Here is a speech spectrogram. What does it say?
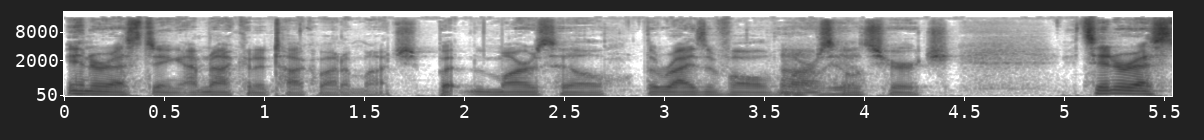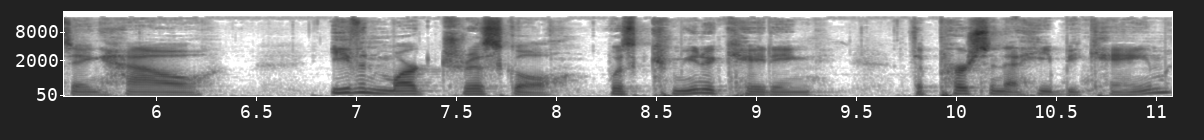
interesting, I'm not going to talk about it much, but Mars Hill, the rise and fall of Oh, Mars yeah. Hill Church. It's interesting how even Mark Driscoll was communicating the person that he became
